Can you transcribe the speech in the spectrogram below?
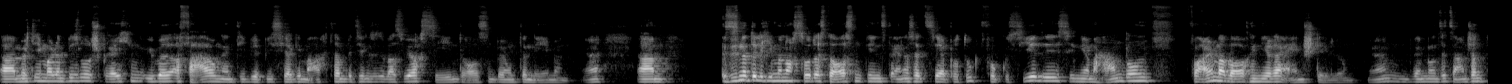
äh, möchte ich mal ein bisschen sprechen über Erfahrungen, die wir bisher gemacht haben, beziehungsweise was wir auch sehen draußen bei Unternehmen. Ja. Ähm, es ist natürlich immer noch so, dass der Außendienst einerseits sehr produktfokussiert ist in ihrem Handeln, vor allem aber auch in ihrer Einstellung. Ja. Und wenn wir uns jetzt anschauen,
